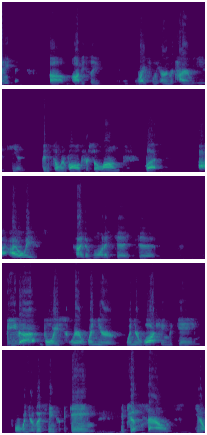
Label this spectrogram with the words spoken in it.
anything. Um, obviously, rightfully earned retirement. He, he has been so involved for so long. But I, I always kind of wanted to, to be that voice where when you're when you're watching the game or when you're listening to the game, it just sounds you know,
